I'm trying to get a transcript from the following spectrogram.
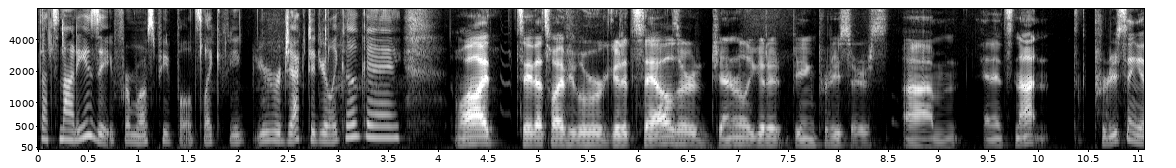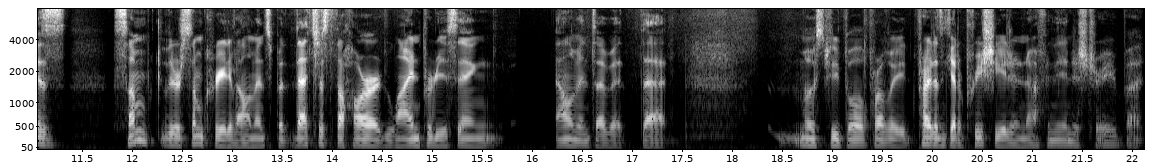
that's not easy for most people. It's like if you, you're rejected, you're like, okay. Well, I'd say that's why people who are good at sales are generally good at being producers. Um, and it's not producing is some there's some creative elements, but that's just the hard line producing element of it that most people probably probably doesn't get appreciated enough in the industry, but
